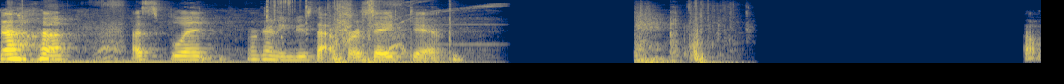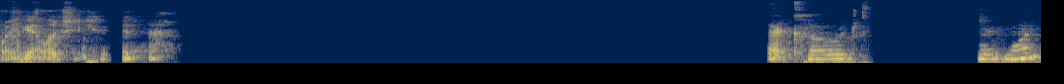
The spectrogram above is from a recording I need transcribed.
a splint. We're gonna use that for first aid kit. That one get electrocuted. That code. Wait, one.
